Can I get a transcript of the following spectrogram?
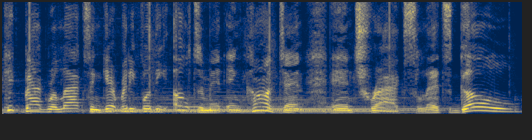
kick back, relax, and get ready for the ultimate in content and tracks. Let's go.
